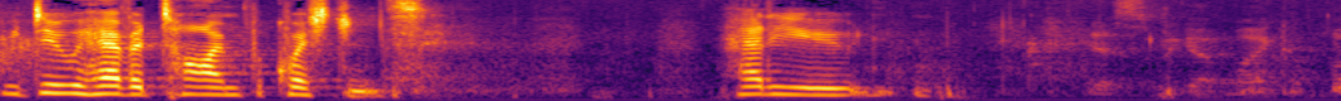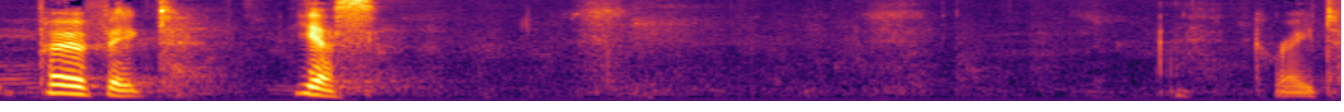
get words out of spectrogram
We do have a time for questions. How do you? Yes, we got microphone. Perfect. Yes. Great.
